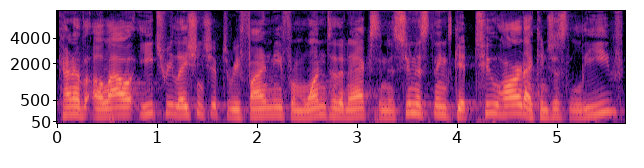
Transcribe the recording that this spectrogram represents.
kind of allow each relationship to refine me from one to the next? And as soon as things get too hard, I can just leave?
